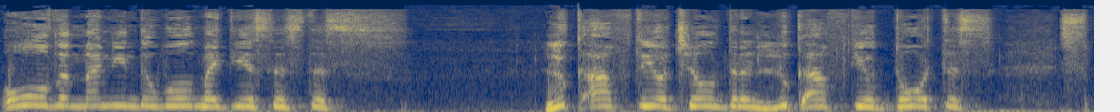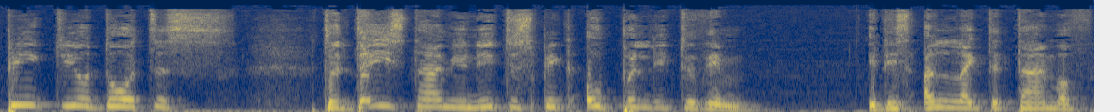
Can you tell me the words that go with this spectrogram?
All the money in the world, my dear sisters. Look after your children, look after your daughters, speak to your daughters. Today's time, you need to speak openly to them. It is unlike the time of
